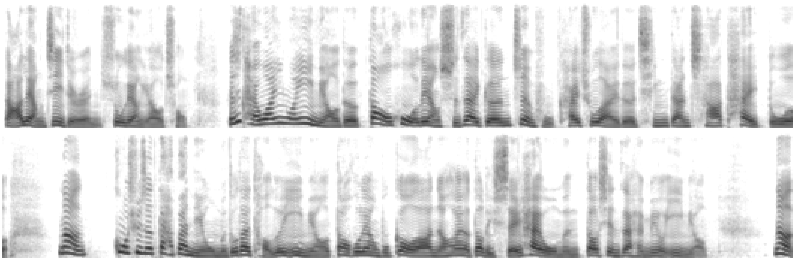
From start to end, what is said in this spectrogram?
打两剂的人数量也要冲。可是台湾因为疫苗的到货量实在跟政府开出来的清单差太多了。那过去这大半年，我们都在讨论疫苗到货量不够啊，然后还有到底谁害我们到现在还没有疫苗？那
